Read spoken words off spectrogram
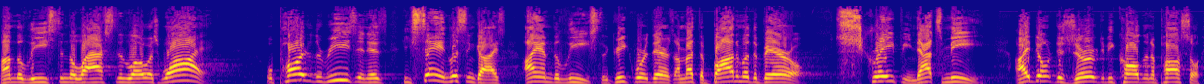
I'm the least and the last and the lowest? Why? Well, part of the reason is he's saying, listen, guys, I am the least. The Greek word there is I'm at the bottom of the barrel, scraping. That's me. I don't deserve to be called an apostle.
